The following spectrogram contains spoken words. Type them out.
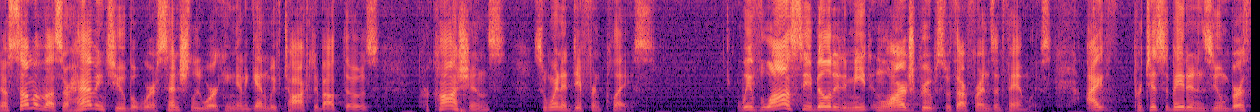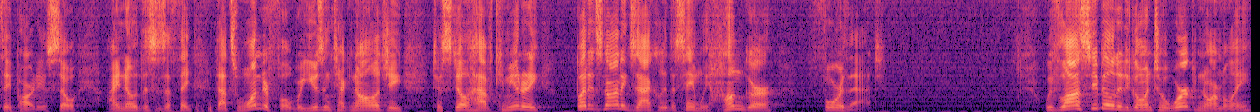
Now, some of us are having to, but we're essentially working. And again, we've talked about those precautions, so we're in a different place. We've lost the ability to meet in large groups with our friends and families. I've participated in Zoom birthday parties, so I know this is a thing. That's wonderful. We're using technology to still have community, but it's not exactly the same. We hunger for that. We've lost the ability to go into work normally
